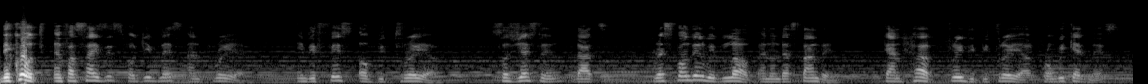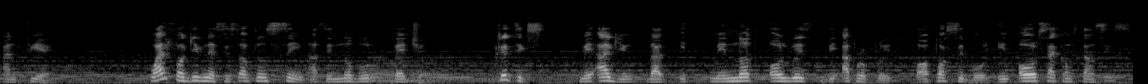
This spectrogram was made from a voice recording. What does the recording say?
The quote emphasizes forgiveness and prayer in the face of betrayal, suggesting that responding with love and understanding can help free the betrayer from wickedness and fear. While forgiveness is often seen as a noble virtue, critics may argue that it may not always be appropriate or possible in all circumstances,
